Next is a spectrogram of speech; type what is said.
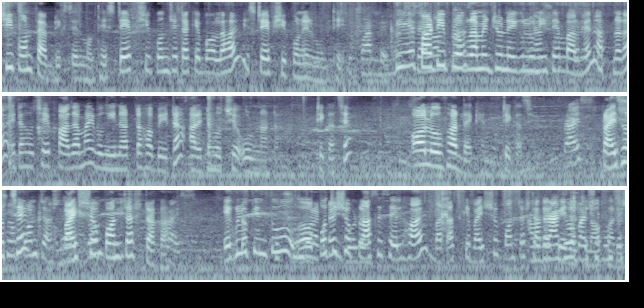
শিফন ফ্যাব্রিক্সের মধ্যে স্টেপ শিফন যেটাকে বলা হয় স্টেপ শিফনের মধ্যে। বিয়ে পার্টি প্রোগ্রামের জন্য এগুলো নিতে পারবেন আপনারা। এটা হচ্ছে পাজামা এবং ইনারটা হবে এটা আর এটা হচ্ছে ওড়নাটা ঠিক আছে? অল ওভার দেখেন ঠিক আছে। প্রাইস প্রাইস হচ্ছে বাইশশো পঞ্চাশ টাকা। এগুলো কিন্তু পঁচিশশো প্লাসে সেল হয় বাট আজকে বাইশশো পঞ্চাশ টাকা পেয়ে যাচ্ছেন অফারে পঞ্চাশ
